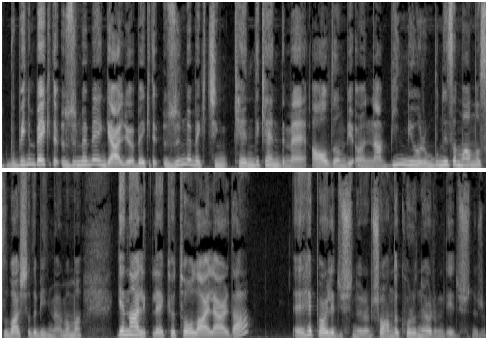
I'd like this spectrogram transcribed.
Bu benim belki de üzülmemi engelliyor. Belki de üzülmemek için kendi kendime aldığım bir önlem. Bilmiyorum bu ne zaman nasıl başladı bilmiyorum ama genellikle kötü olaylarda e, hep öyle düşünüyorum. Şu anda korunuyorum diye düşünüyorum.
